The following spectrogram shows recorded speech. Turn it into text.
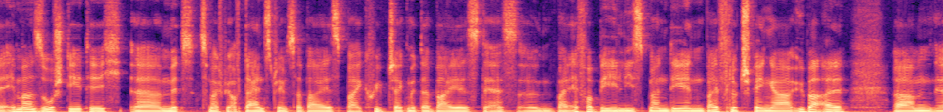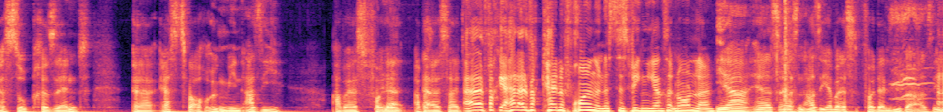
der immer so stetig äh, mit zum Beispiel auf deinen Streams dabei ist, bei Creepcheck mit dabei ist, der ist äh, bei FVB liest man den, bei Flutschfinger, überall. Ähm, er ist so präsent. Äh, er ist zwar auch irgendwie ein Assi, aber er ist voll der, aber er ist halt. Er hat, einfach, er hat einfach keine Freunde und ist deswegen die ganze Zeit nur online. Ja, er ist, er ist ein Assi, aber er ist voll der liebe Assi.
